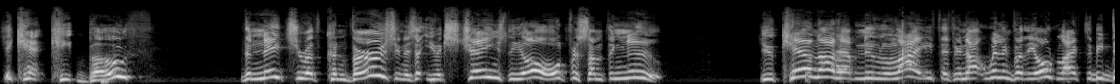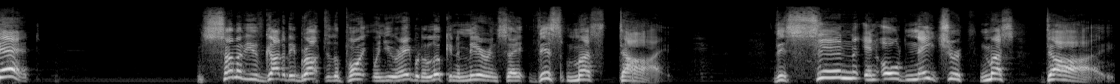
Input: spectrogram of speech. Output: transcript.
You can't keep both. The nature of conversion is that you exchange the old for something new. You cannot have new life if you're not willing for the old life to be dead. And some of you have got to be brought to the point when you're able to look in the mirror and say, This must die. This sin and old nature must die.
